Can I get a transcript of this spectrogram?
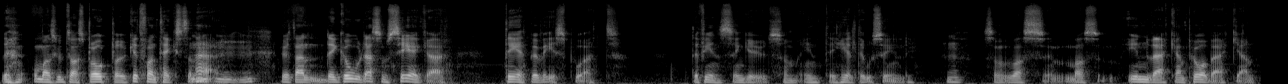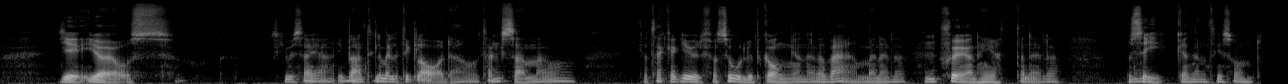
Om man skulle ta språkbruket från texten här. Mm, mm, mm. Utan det goda som segrar, det är ett bevis på att det finns en Gud som inte är helt osynlig. Mm. Som vars, vars inverkan, påverkan ge, gör oss, ska vi säga, ibland till och med lite glada och tacksamma. Och kan tacka Gud för soluppgången eller värmen eller mm. skönheten eller musiken mm. eller någonting sånt.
